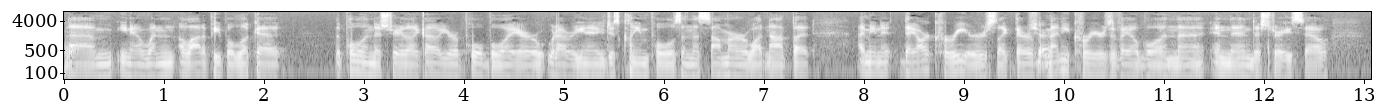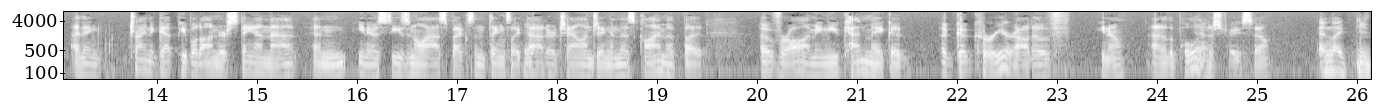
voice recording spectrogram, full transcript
Um, you know, when a lot of people look at the pool industry, like oh, you're a pool boy or whatever, you know, you just clean pools in the summer or whatnot, but. I mean, it, they are careers. Like there are Sure. many careers available in the in the industry. So, I think trying to get people to understand that and you know seasonal aspects and things like that are challenging in this climate but overall i mean you can make a, a good career out of you know out of the pool Yeah. industry so And like you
